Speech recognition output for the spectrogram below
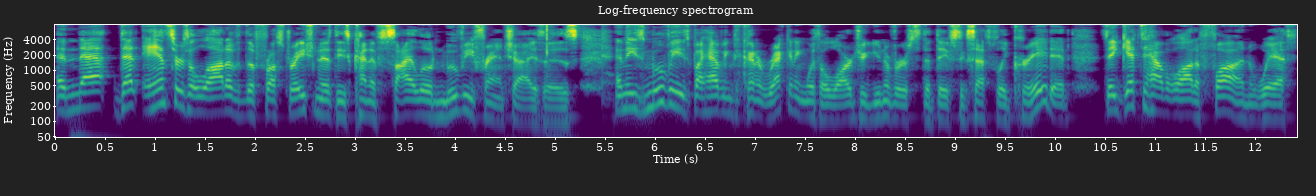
and that that answers a lot of the frustration as these kind of siloed movie franchises. And these movies, by having to kind of reckoning with a larger universe that they've successfully created, they get to have a lot of fun with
